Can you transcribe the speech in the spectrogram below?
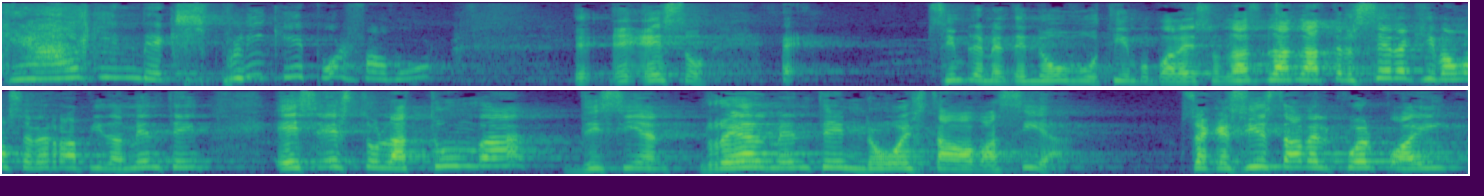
que alguien me explique, por favor. E, e, eso, e, simplemente no hubo tiempo para eso. La, la, tercera que vamos a ver rápidamente es esto, la tumba, decían, realmente no estaba vacía. O sea que sí estaba el cuerpo ahí,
